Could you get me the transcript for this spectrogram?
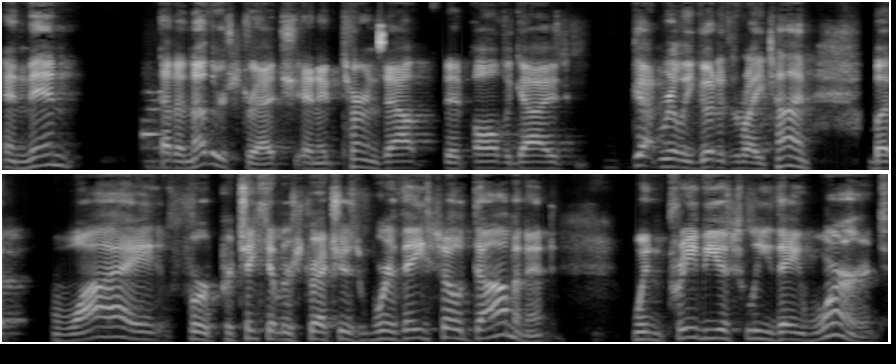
And then at another stretch, and it turns out that all the guys got really good at the right time. But why, for particular stretches, were they so dominant when previously they weren't?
